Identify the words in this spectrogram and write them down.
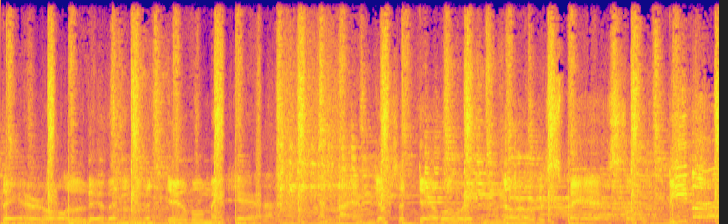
They're all living in devil may care, and I'm just a devil with no despair. So viva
